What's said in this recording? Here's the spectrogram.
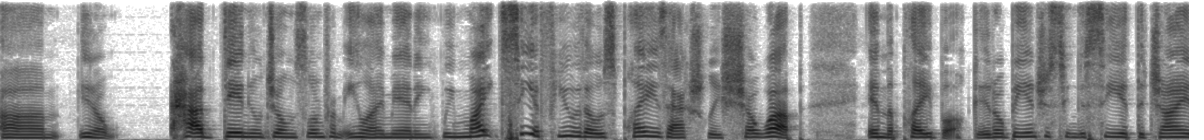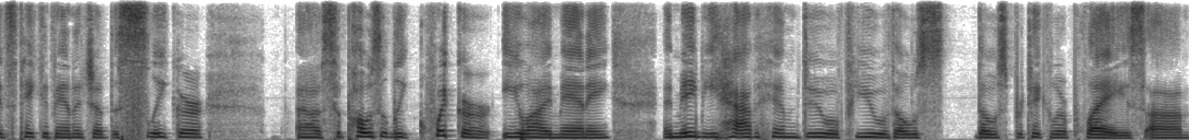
um, you know. Have Daniel Jones learn from Eli Manning, we might see a few of those plays actually show up in the playbook. It'll be interesting to see if the Giants take advantage of the sleeker uh, supposedly quicker Eli Manning and maybe have him do a few of those those particular plays. Um,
